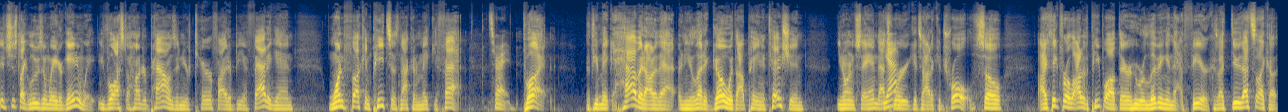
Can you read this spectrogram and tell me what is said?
it's just like losing weight or gaining weight. You've lost 100 pounds and you're terrified of being fat again. One fucking pizza is not going to make you fat. That's right. But if you make a habit out of that and you let it go without paying attention, you know what I'm saying? That's Yeah. where it gets out of control. So I think for a lot of the people out there who are living in that fear, because I do, that's like a,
